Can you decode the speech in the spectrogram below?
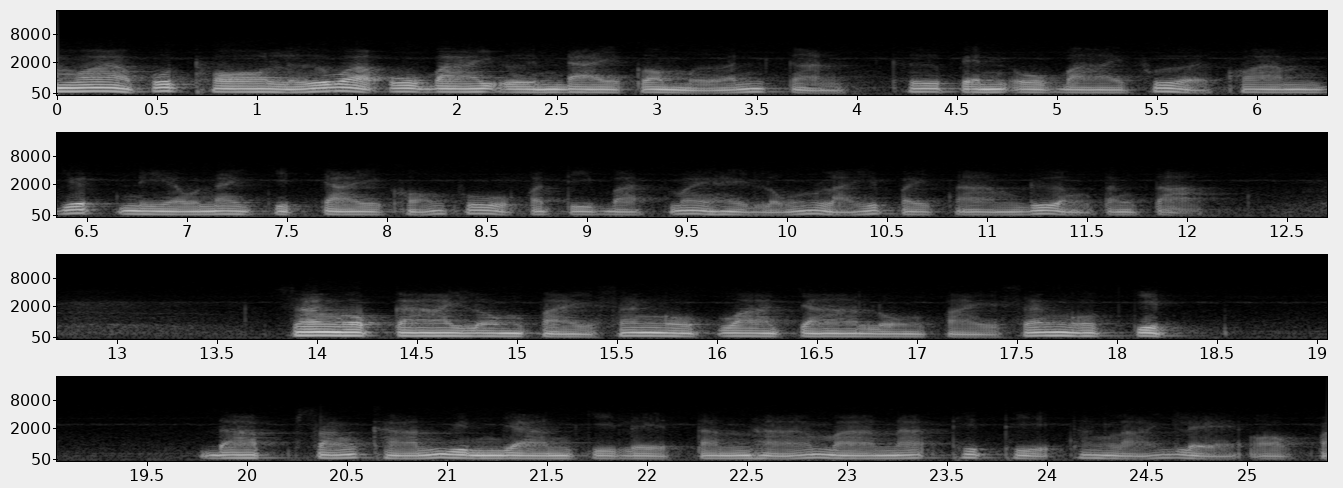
ำว่าพุทโธหรือว่าอุบายอื่นใดก็เหมือนกัน คือเป็นอุบายเพื่อความยึดเหนี่ยวในจิตใจของผู้ปฏิบัติไม่ให้หลงไหลไปตามเรื่องต่าง สงบกายลงไป สงบวาจาลงไป สงบจิต ดับสังขารวิญญาณกิเลสตัณหามานะทิฏฐิทั้งหลายแหล่ออกไป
